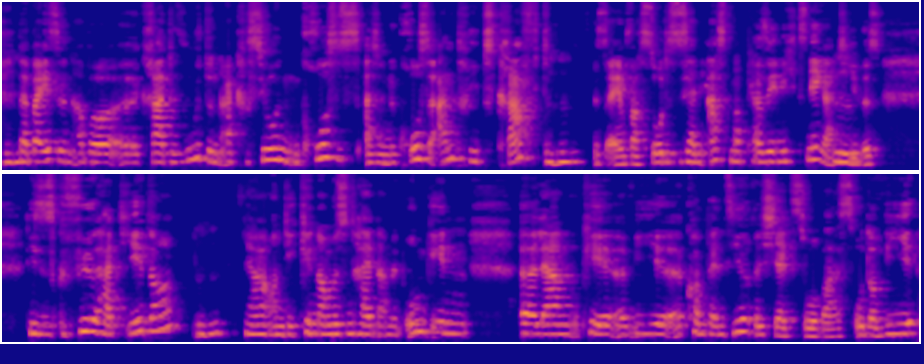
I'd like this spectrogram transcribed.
Mhm. Dabei sind aber äh, gerade Wut und Aggression ein großes, also eine große Antriebskraft. Mhm. Ist einfach so. Das ist ja erstmal per se nichts Negatives. Dieses Gefühl hat jeder. Mhm. Ja, und die Kinder müssen halt damit umgehen, äh, lernen, okay, äh, wie äh, kompensiere ich jetzt sowas? Oder wie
